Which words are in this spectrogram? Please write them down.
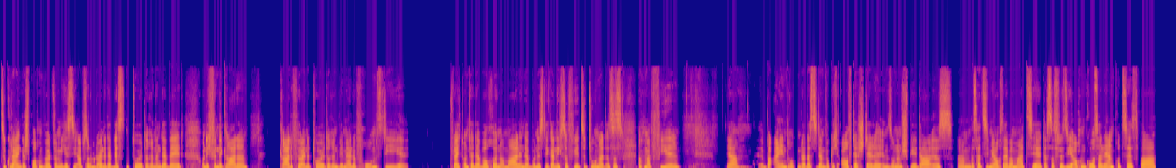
zu klein gesprochen wird. Für mich ist sie absolut eine der besten Torhüterinnen der Welt. Und ich finde gerade, gerade für eine Torhüterin wie Merle Froms, die vielleicht unter der Woche normal in der Bundesliga nicht so viel zu tun hat, ist es nochmal viel, ja, beeindruckender, dass sie dann wirklich auf der Stelle in so einem Spiel da ist. Ähm, das hat sie mir auch selber mal erzählt, dass das für sie auch ein großer Lernprozess war,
